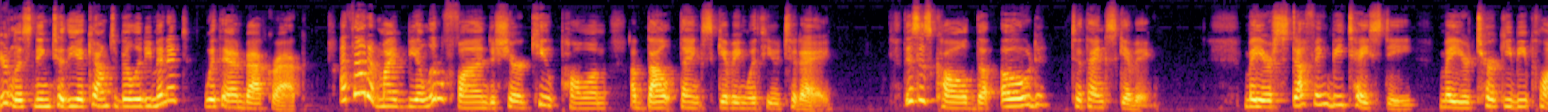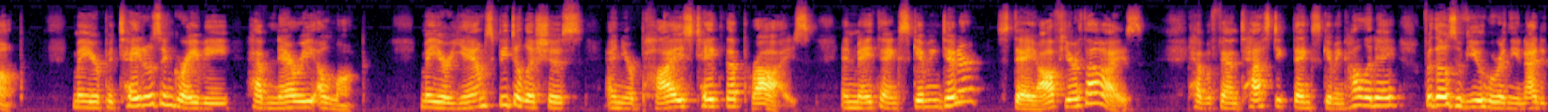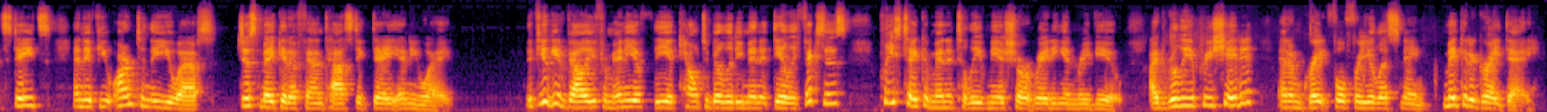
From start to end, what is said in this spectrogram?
You're listening to the Accountability Minute with Anne Bachrach. I thought it might be a little fun to share a cute poem about Thanksgiving with you today. This is called The Ode to Thanksgiving. May your stuffing be tasty, may your turkey be plump, may your potatoes and gravy have nary a lump. May your yams be delicious and your pies take the prize, and may Thanksgiving dinner stay off your thighs. Have a fantastic Thanksgiving holiday for those of you who are in the United States, and if you aren't in the US, just make it a fantastic day anyway. If you get value from any of the Accountability Minute daily fixes, please take a minute to leave me a short rating and review. I'd really appreciate it, and I'm grateful for you listening. Make it a great day.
